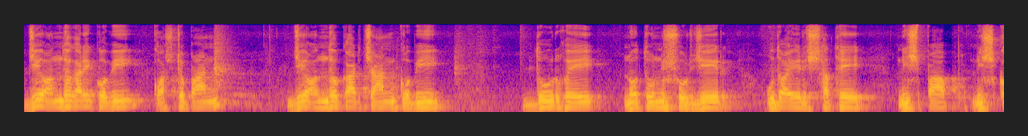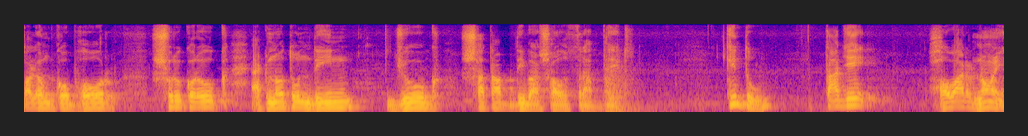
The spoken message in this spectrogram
যে অন্ধকারে কবি কষ্ট পান, যে অন্ধকার চান কবি দূর হয়ে নতুন সূর্যের উদয়ের সাথে নিষ্পাপ, নিষ্কলঙ্ক ভোর শুরু করুক এক নতুন দিন, যুগ, শতাব্দী বা সহস্রাব্দের। কিন্তু তা যে হওয়ার নয়।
